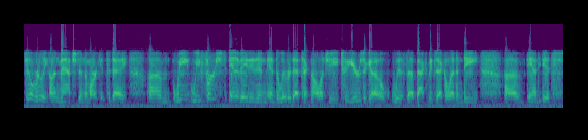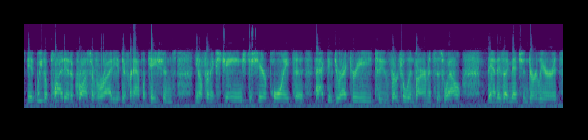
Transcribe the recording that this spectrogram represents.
still really unmatched in the market today. Um, we we first innovated and, and delivered that technology two years ago with uh, Backup Exec 11D, uh, and it's it, we've applied it across a variety of different applications. You know, from Exchange to SharePoint to Active Directory to virtual environments as well. And as I mentioned earlier, it's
